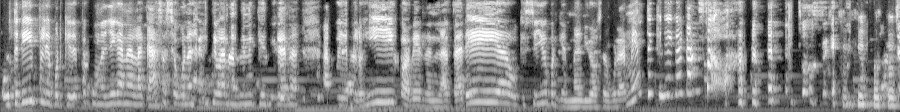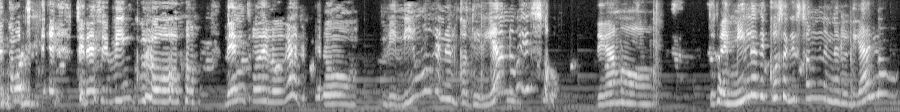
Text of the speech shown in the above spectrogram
o triple, porque después cuando llegan a la casa seguramente van a tener que llegar a, cuidar a los hijos, a ver en la tarea o qué sé yo, porque el marido seguramente que llega cansado. Entonces, no sé cómo será ese vínculo dentro del hogar, pero vivimos en el cotidiano eso, digamos. Entonces hay miles de cosas que son en el diario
